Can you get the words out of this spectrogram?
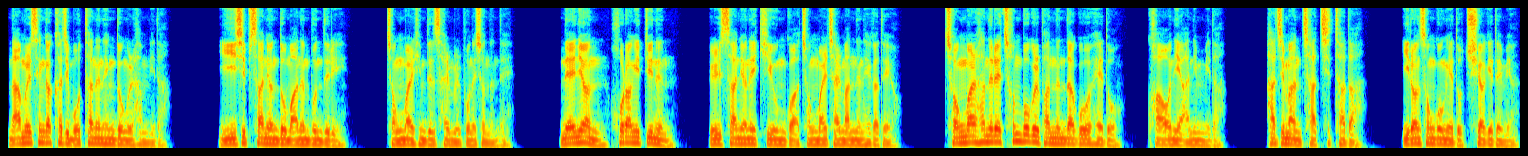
남을 생각하지 못하는 행동을 합니다. 24년도 많은 분들이 정말 힘든 삶을 보내셨는데 내년 호랑이 띠는 을사년의 기운과 정말 잘 맞는 해가 돼요. 정말 하늘의 천복을 받는다고 해도 과언이 아닙니다. 하지만 자칫하다 이런 성공에도 취하게 되면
